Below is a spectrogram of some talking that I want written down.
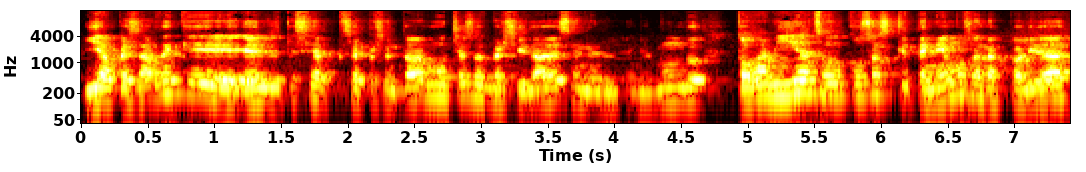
y a pesar de que él se, se presentaban muchas adversidades en el, en el, mundo, todavía son cosas que tenemos en la actualidad.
